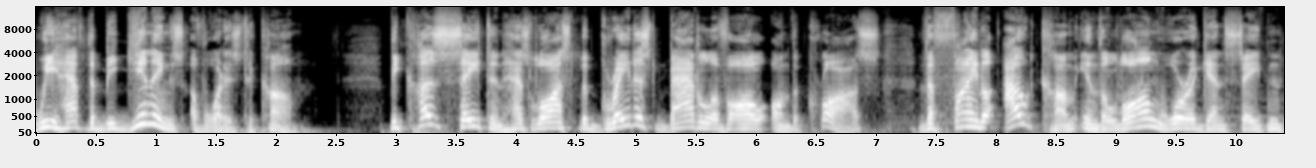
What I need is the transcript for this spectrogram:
we have the beginnings of what is to come. Because Satan has lost the greatest battle of all on the cross, the final outcome in the long war against Satan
